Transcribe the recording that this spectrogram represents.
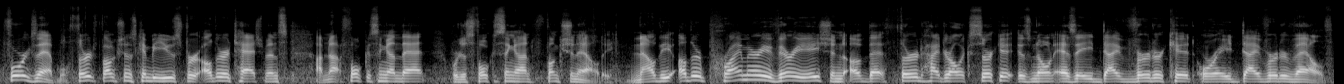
For example, third functions can be used for other attachments. I'm not focusing on that. We're just focusing on functionality. Now the other primary variation of that third hydraulic circuit is known as a diverter kit or a diverter valve.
